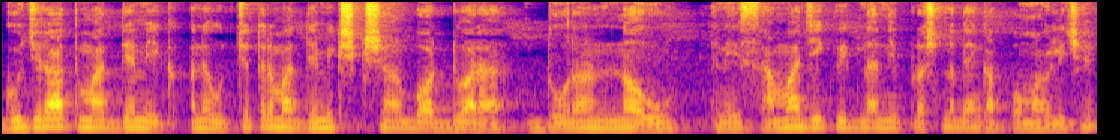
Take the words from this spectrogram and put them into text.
ગુજરાત માધ્યમિક અને ઉચ્ચતર માધ્યમિક શિક્ષણ બોર્ડ દ્વારા ધોરણ નવ અને સામાજિક વિજ્ઞાનની પ્રશ્ન બેંક આપવામાં આવેલી છે.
